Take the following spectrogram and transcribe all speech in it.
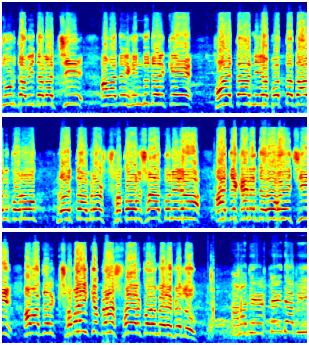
জোর দাবি জানাচ্ছি আমাদের হিন্দুদেরকে হয় তারা নিরাপত্তা দান করুক নয়তো আমরা সকল সনাতনীরা আজ এখানে জড়ো হয়েছি আমাদের সবাইকে ব্রাশ ফায়ার করে মেরে ফেলুক। আমাদের একটাই দাবি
